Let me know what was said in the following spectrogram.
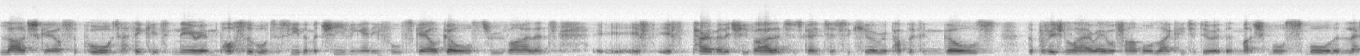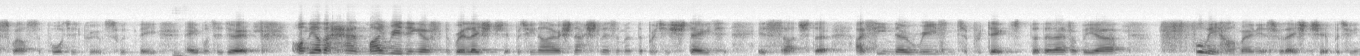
large scale support. I think it's near impossible to see them achieving any full scale goals through violence. If, if paramilitary violence is going to secure Republican goals, the provisional IRA were far more likely to do it than much more small and less well supported groups would be mm. able to do it. On the other hand, my reading of the relationship between Irish nationalism and the British state is such that I see no reason to predict that there'll ever be a fully harmonious relationship between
